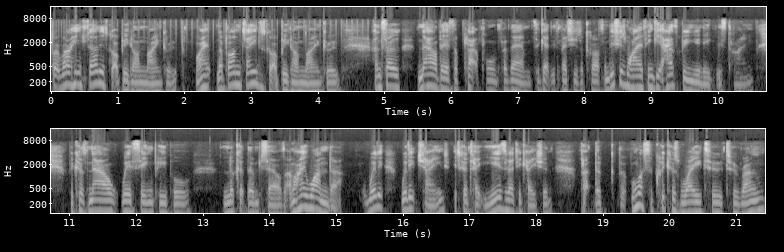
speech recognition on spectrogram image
but Raheem Sterling's got a big online group, right? LeBron James has got a big online group, and so now there's a platform for them to get this message across. And this is why I think it has been unique this time, because now we're seeing people look at themselves, and I wonder will it will it change? It's going to take years of education, but the, the, almost the quickest way to to Rome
